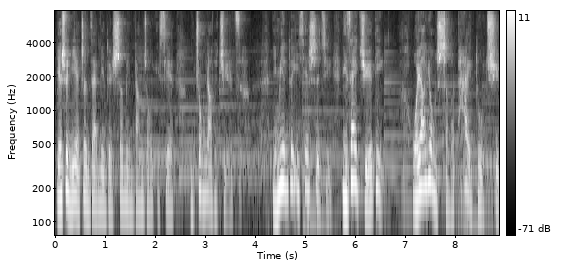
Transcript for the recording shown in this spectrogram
也许你也正在面对生命当中一些很重要的抉择。你面对一些事情，你在决定我要用什么态度去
